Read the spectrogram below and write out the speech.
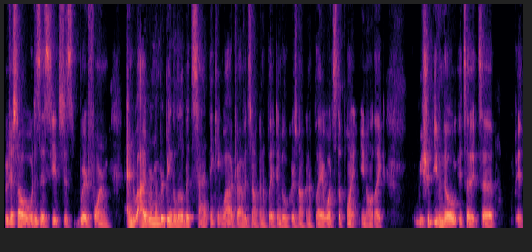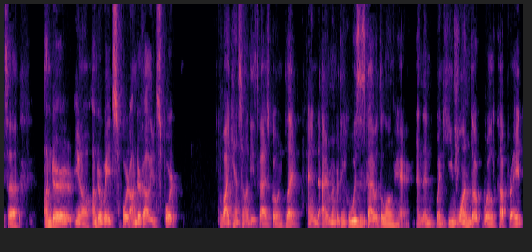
we just oh, what is this? It's just weird form. And I remember being a little bit sad, thinking, wow, Dravid's not going to play, Tendulkar's not going to play. What's the point? You know, like we should, even though it's a it's a it's a under you know underweight sport, undervalued sport. Why can't some of these guys go and play? And I remember thinking, who is this guy with the long hair? And then when he won the World Cup, right?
